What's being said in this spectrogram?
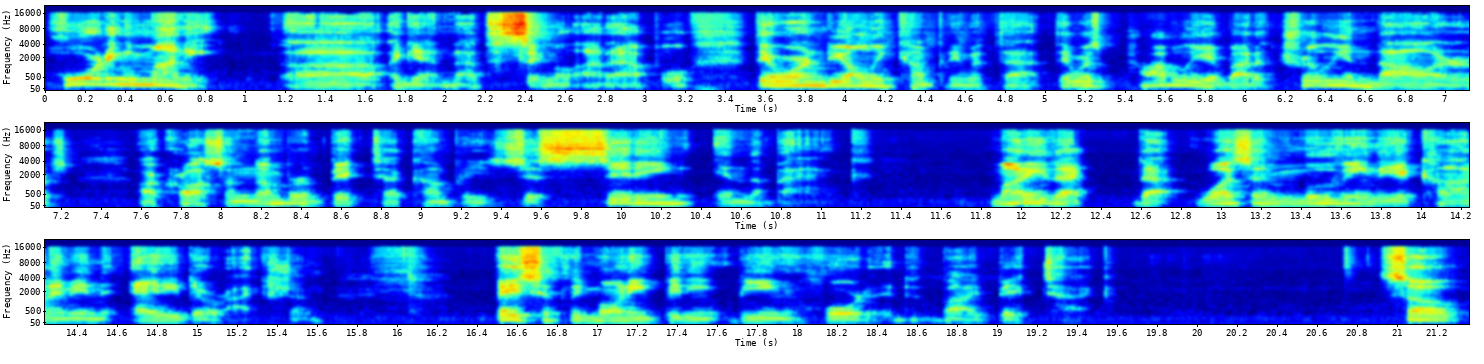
hoarding money uh, again, not to single out Apple, they weren't the only company with that. There was probably about a trillion dollars across a number of big tech companies just sitting in the bank, money mm-hmm. that that wasn't moving the economy in any direction. Basically, money being being hoarded by big tech. So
